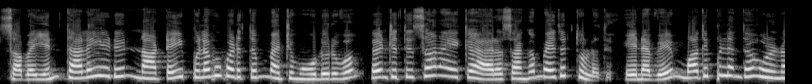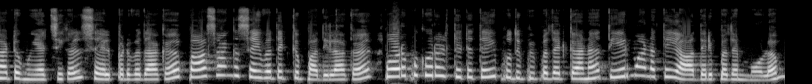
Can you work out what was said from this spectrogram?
சபையின் தலையீடு நாட்டை பிளவுபடுத்தும் மற்றும் ஊடுருவும் என்று திசாநாயக்க அரசாங்கம் எதிர்த்துள்ளது. எனவே மதிப்பிழந்த உள்நாட்டு முயற்சிகள் செயல்படுவதாக பாசாங்கு செய்வதற்கு பதிலாக பொறுப்புக்கூறல் திட்டத்தை புதுப்பிப்பதற்கான தீர்மானத்தை ஆதரிப்பதன் மூலம்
